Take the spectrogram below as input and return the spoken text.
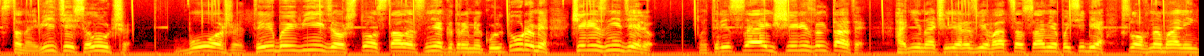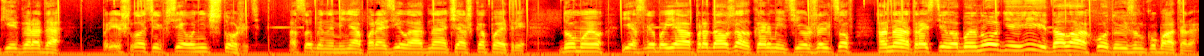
становитесь лучше. Боже, ты бы видел, что стало с некоторыми культурами через неделю. Потрясающие результаты. Они начали развиваться сами по себе, словно маленькие города. Пришлось их все уничтожить. Особенно меня поразила одна чашка Петри. Думаю, если бы я продолжал кормить ее жильцов, она отрастила бы ноги и дала ходу из инкубатора.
